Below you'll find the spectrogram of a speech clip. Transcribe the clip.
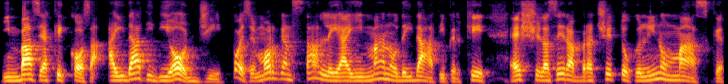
in base a che cosa? Ai dati di oggi. Poi se Morgan Stanley ha in mano dei dati perché esce la sera a braccetto con Elon Musk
